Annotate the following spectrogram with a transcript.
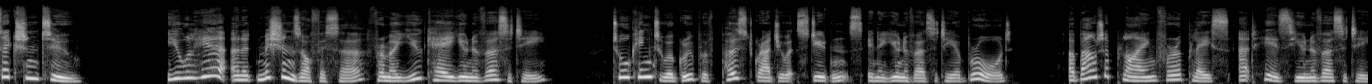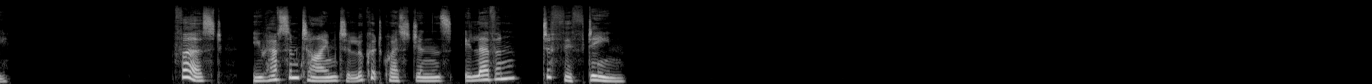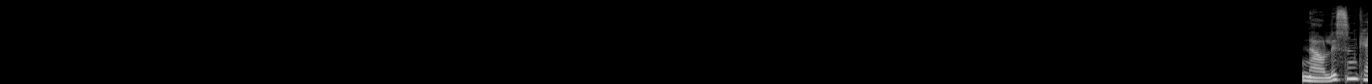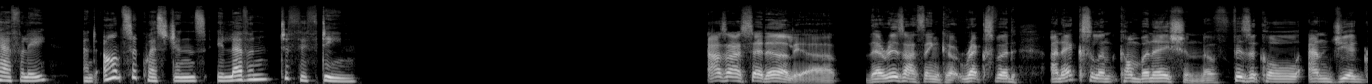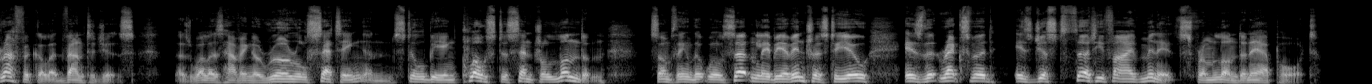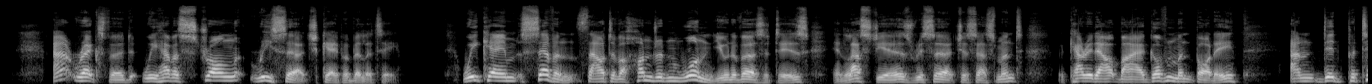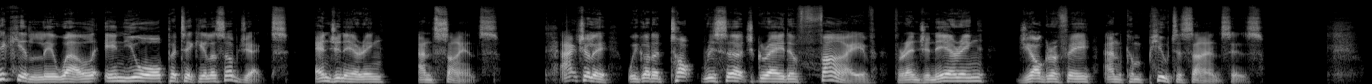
Section 2. You will hear an admissions officer from a UK university talking to a group of postgraduate students in a university abroad about applying for a place at his university. First, you have some time to look at questions 11 to 15. Now listen carefully and answer questions 11 to 15. As I said earlier, there is, I think, at Rexford an excellent combination of physical and geographical advantages, as well as having a rural setting and still being close to central London. Something that will certainly be of interest to you is that Rexford is just 35 minutes from London Airport. At Rexford, we have a strong research capability. We came seventh out of 101 universities in last year's research assessment, carried out by a government body, and did particularly well in your particular subjects engineering and science. Actually, we got a top research grade of 5 for engineering, geography, and computer sciences.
